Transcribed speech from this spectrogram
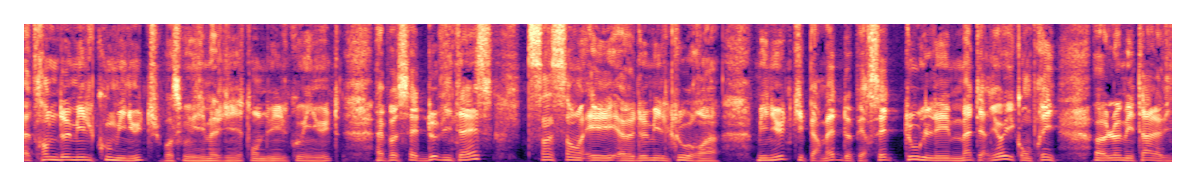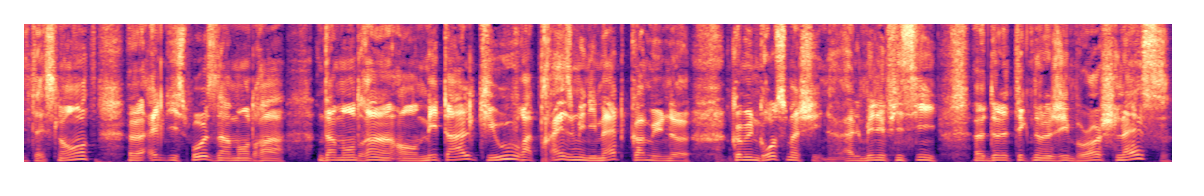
32 000 coups minutes, je pense que vous imaginez 32 000 coups minutes. Elle possède deux vitesses, 500 et 2000 tours minutes, qui permettent de percer tous les matériaux, y compris le métal à vitesse lente. elle dispose d'un mandrin en métal qui ouvre à 13 mm comme une comme une grosse machine. Elle bénéficie euh, de la technologie brushless,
